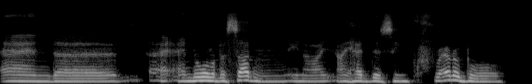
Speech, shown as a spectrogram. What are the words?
And uh, and all of a sudden you know I, I had this incredible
